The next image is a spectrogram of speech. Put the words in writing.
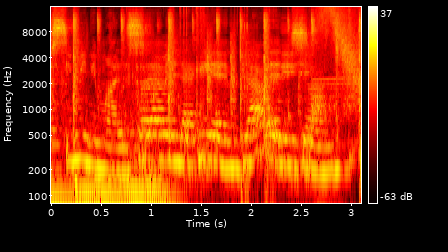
Y Minimal, solamente aquí en Club Edition.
